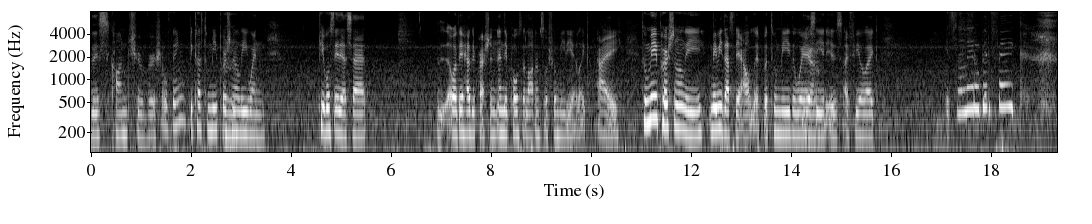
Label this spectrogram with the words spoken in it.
this controversial thing because to me Mm. personally, when people say they're sad or they have depression and they post a lot on social media, like I, to me personally, maybe that's their outlet, but to me, the way Yeah. I see it is, I feel like it's a little bit fake.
